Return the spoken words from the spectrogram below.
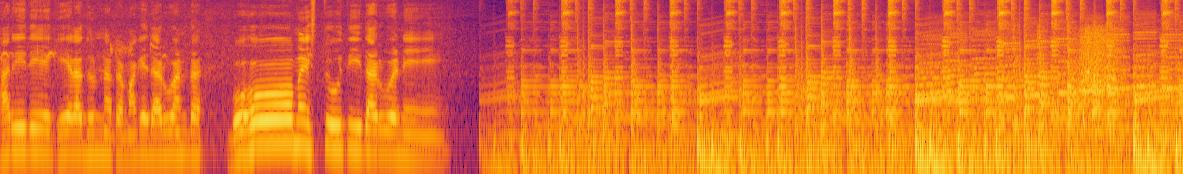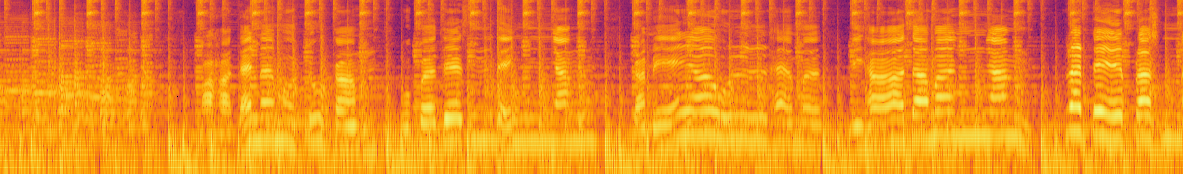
හරි දේ කියලා දුන්නට මගේ දරුවන්ට බොහෝම ස්තුතියි දරුවනේ. මහදැනමුතුකම් උපදෙස් දෙඥන් ගමේ අවුල් හැම දිහා දමඥන් රටේ ප්‍රශ්න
